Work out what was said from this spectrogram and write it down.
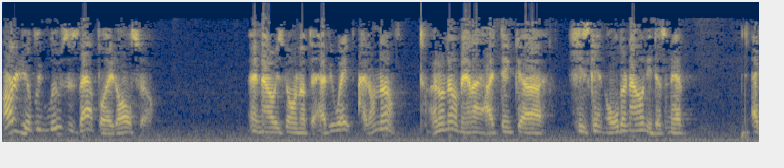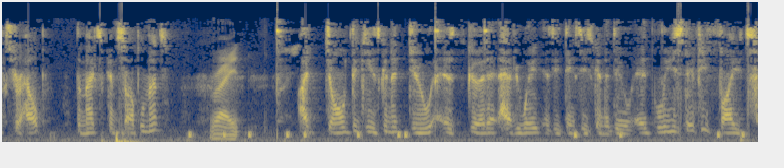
Arguably loses that fight also. And now he's going up to heavyweight. I don't know. I don't know, man. I, I think, uh, he's getting older now and he doesn't have extra help. The Mexican supplements. Right. I don't think he's going to do as good at heavyweight as he thinks he's going to do. At least if he fights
